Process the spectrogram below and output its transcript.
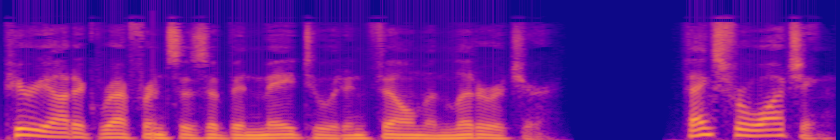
Periodic references have been made to it in film and literature. Thanks for watching.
